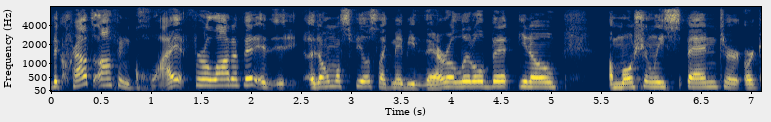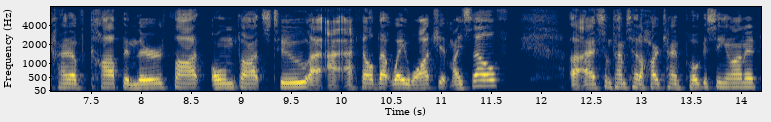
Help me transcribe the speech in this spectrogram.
The crowd's often quiet for a lot of it. It, it, almost feels like maybe they're a little bit you know emotionally spent or, or kind of cop in their thought own thoughts too. I, I- I felt that way watch it myself. Uh, I sometimes had a hard time focusing on it.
